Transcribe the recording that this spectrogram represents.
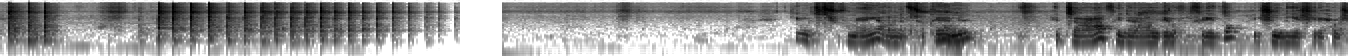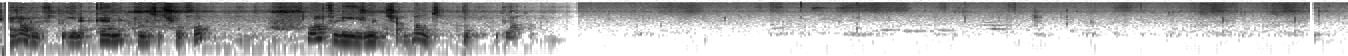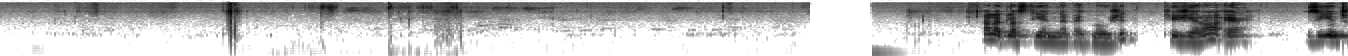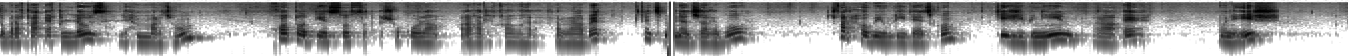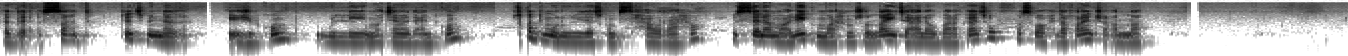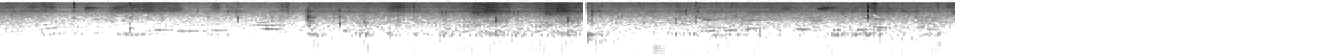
كما تشوفوا معايا غلفتو كامل. حتى عارفين غنديرو في الفريكو يشم ليا شي ريحة ولا شي حاجة غلفت الإناء كامل كما تشوفوا وغنخليه يجمد إن شاء الله ونتلاقاو ها لاكلاص ديالنا بعد ما وجد تيجي رائع. زينته برقائق اللوز اللي حمرتهم. خطوط ديال صوص شوكولا راه غتلقاوه في الرابط. كنتمنى تجربوه. تفرحوا به وليداتكم. تيجي بنين رائع منعش. هذا الصهد كنتمنى يعجبكم واللي معتمد عندكم. تقدموا لوليداتكم بالصحة والراحة. والسلام عليكم ورحمة الله تعالى وبركاته. في وصفه واحدة أخرى إن شاء الله.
